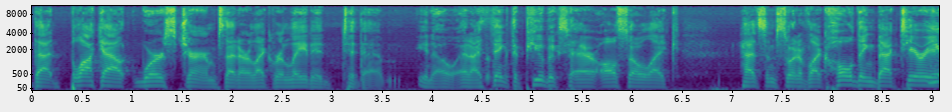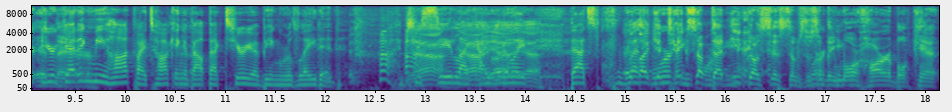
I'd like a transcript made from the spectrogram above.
that block out worse germs that are like related to them you know and i think the pubic hair also like had some sort of like holding bacteria You're, in you're there. getting me hot by talking about bacteria being related. Do you Yeah, see? Like yeah, I yeah, really, yeah. that's It's like it takes up that me. ecosystem so something more horrible can't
